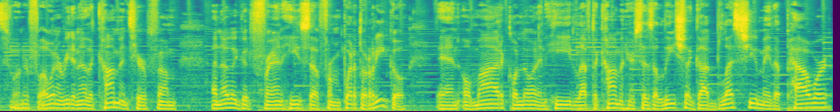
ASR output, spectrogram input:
It's wonderful. I want to read another comment here from another good friend. He's uh, from Puerto Rico and Omar Colon, and he left a comment here. Says, Alicia, God bless you. May the power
